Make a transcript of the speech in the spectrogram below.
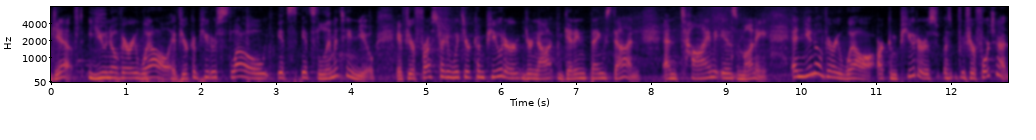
gift. You know very well if your computer's slow, it's it's limiting you. If you're frustrated with your computer, you're not getting things done. And time is money. And you know very well our computers, if you're fortunate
